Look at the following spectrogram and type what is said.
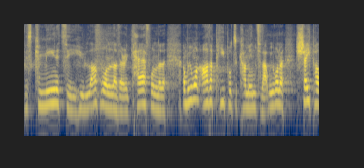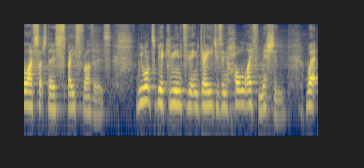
this community who love one another and care for one another. And we want other people to come into that. We want to shape our life such that there's space for others. We want to be a community that engages in whole life mission, where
